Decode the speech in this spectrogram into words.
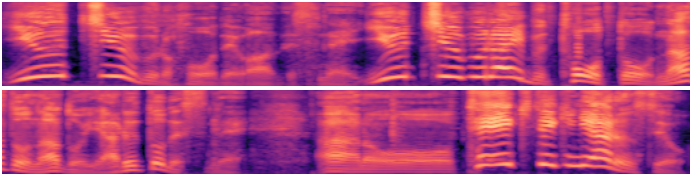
YouTube の方ではですね、YouTube ライブ等々などなどやるとですね、あのー、定期的にあるんですよ。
